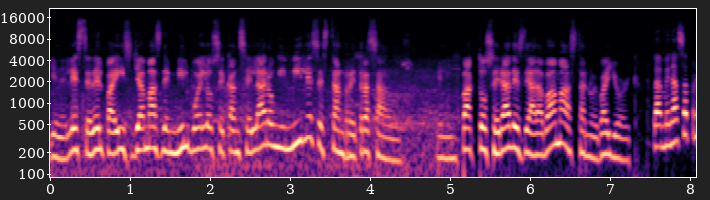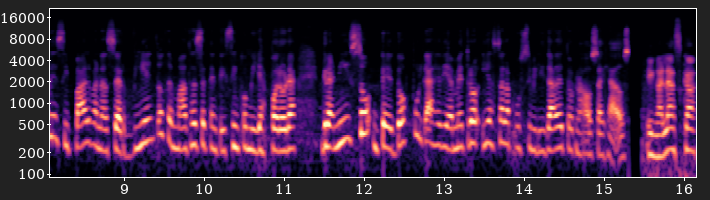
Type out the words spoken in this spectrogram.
y en el este del país ya más de mil vuelos se cancelaron y miles están retrasados. El impacto será desde Alabama hasta Nueva York. La amenaza principal van a ser vientos de más de 75 millas por hora, granizo de 2 pulgadas de diámetro y hasta la posibilidad de tornados aislados. En Alaska,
